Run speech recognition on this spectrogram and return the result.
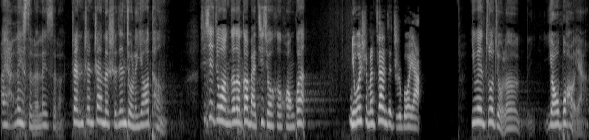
哎呀，累死了，累死了！站站站的时间久了腰疼。谢谢九网哥的告白气球和皇冠。你为什么站着直播呀？因为坐久了腰不好呀。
